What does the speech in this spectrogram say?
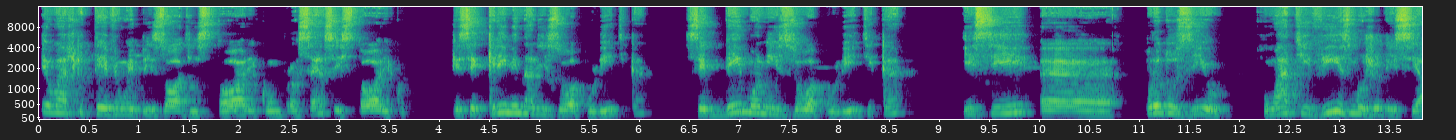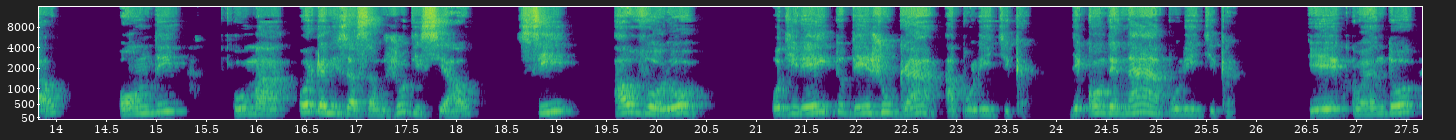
Eu acho que teve um episódio histórico, um processo histórico que se criminalizou a política, se demonizou a política e se eh, produziu um ativismo judicial onde uma organização judicial se alvorou o direito de julgar a política, de condenar a política. E quando,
